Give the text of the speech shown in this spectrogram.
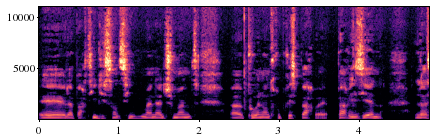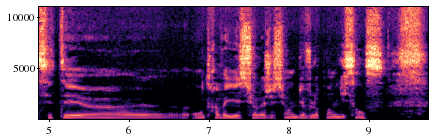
et la partie licensing management euh, pour une entreprise parisienne. Là, c'était, euh, on travaillait sur la gestion et le développement de licences.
